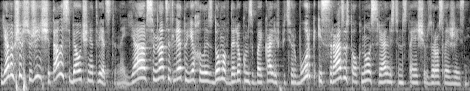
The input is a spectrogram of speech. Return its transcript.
Я вообще всю жизнь считала себя очень ответственной. Я в 17 лет уехала из дома в далеком Забайкале в Петербург и сразу столкнулась с реальностью настоящей взрослой жизни.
